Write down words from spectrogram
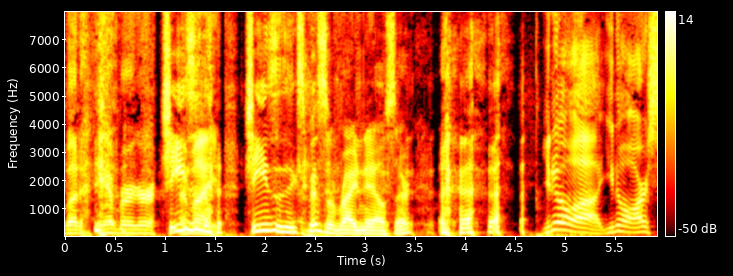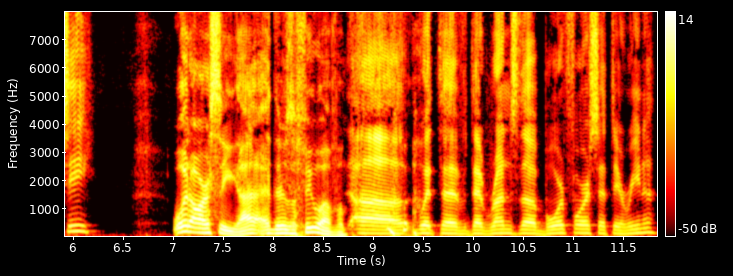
but a hamburger. Cheese is cheese is expensive right now, sir. You know, uh, you know RC What RC? I, there's a few of them. uh, with the that runs the board for us at the arena.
